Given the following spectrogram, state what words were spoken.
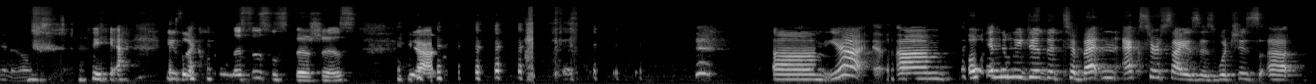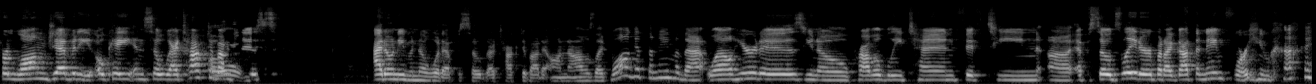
you know. yeah. He's like, oh, this is suspicious. Yeah. um yeah um oh and then we did the tibetan exercises which is uh for longevity okay and so i talked about oh. this I don't even know what episode I talked about it on. I was like, well, I'll get the name of that. Well, here it is, you know, probably 10, 15 uh, episodes later, but I got the name for you guys.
